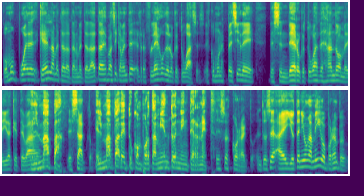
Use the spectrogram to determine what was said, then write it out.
¿cómo puede, qué es la metadata? La metadata es básicamente el reflejo de lo que tú haces. Es como una especie de, de sendero que tú vas dejando a medida que te vas... El mapa. Exacto. El mapa de tu comportamiento en Internet. Eso es correcto. Entonces, ahí yo tenía un amigo, por ejemplo,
